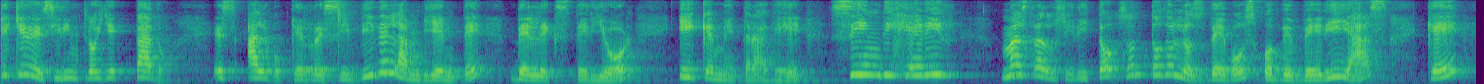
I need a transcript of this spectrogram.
¿Qué quiere decir introyectado? Es algo que recibí del ambiente, del exterior, y que me tragué sin digerir. Más traducidito, son todos los debos o deberías que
